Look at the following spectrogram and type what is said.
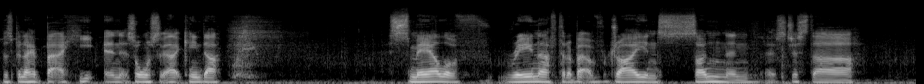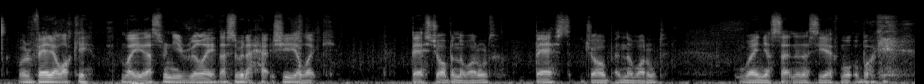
There's been a bit of heat, and it's almost like that kind of smell of rain after a bit of dry and sun, and it's just uh, we're very lucky. Like that's when you really, this is when it hits you. You're like, best job in the world, best job in the world, when you're sitting in a CF Moto buggy.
